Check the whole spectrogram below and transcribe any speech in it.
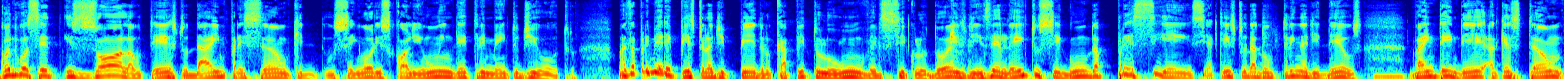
Quando você isola o texto, dá a impressão que o Senhor escolhe um em detrimento de outro. Mas a primeira epístola de Pedro, capítulo 1, versículo 2, diz: eleito segundo a presciência. Quem estuda a doutrina de Deus vai entender a questão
